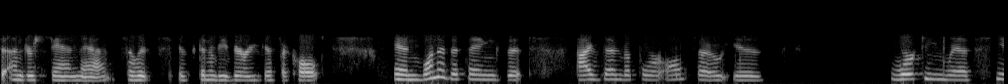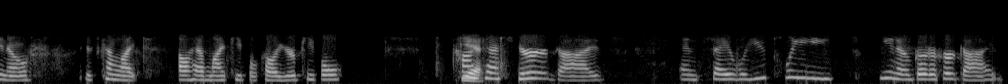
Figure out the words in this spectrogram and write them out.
to understand that. So it's it's going to be very difficult. And one of the things that I've done before also is working with, you know, it's kind of like I'll have my people call your people. Yes. Contact your guides and say, "Will you please, you know, go to her guides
